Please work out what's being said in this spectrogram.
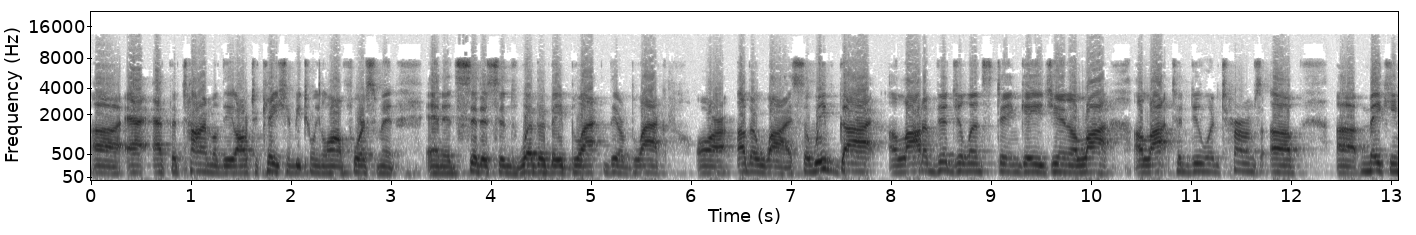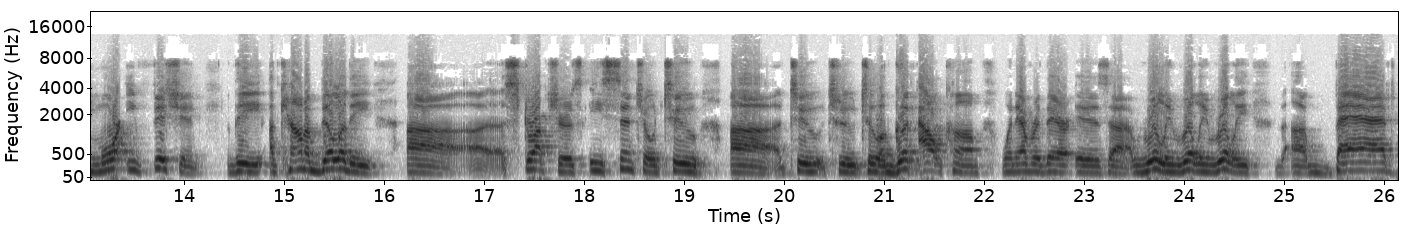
uh, at, at, the time of the altercation between law enforcement and its citizens, whether they black, they're black or otherwise. So we've got a lot of vigilance to engage in, a lot, a lot to do in terms of uh, making more efficient the accountability uh, structures essential to uh, to to to a good outcome whenever there is uh, really really really uh, bad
